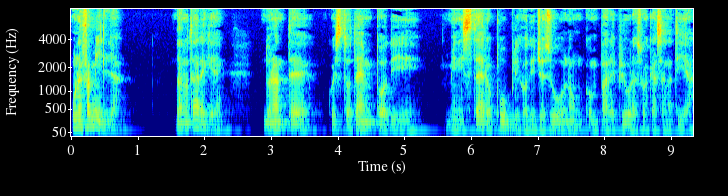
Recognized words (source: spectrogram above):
Una famiglia, da notare che durante questo tempo di ministero pubblico di Gesù non compare più la sua casa natia,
